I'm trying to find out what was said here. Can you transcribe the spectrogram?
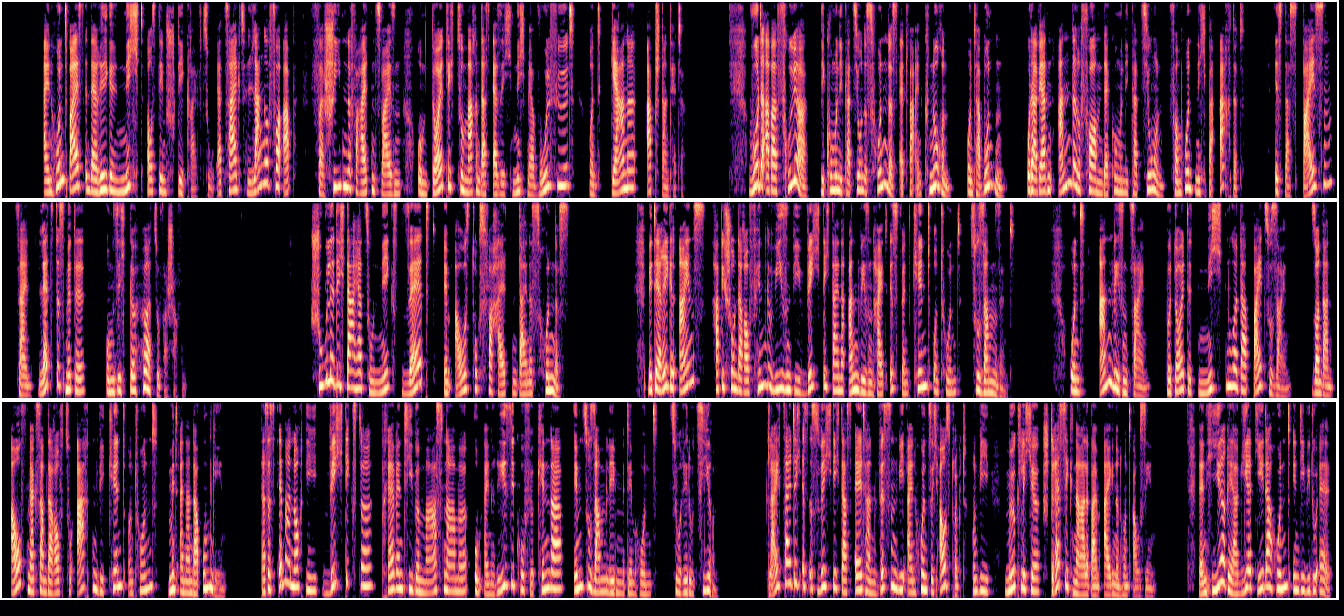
Ein Hund beißt in der Regel nicht aus dem Stegreif zu. Er zeigt lange vorab verschiedene Verhaltensweisen, um deutlich zu machen, dass er sich nicht mehr wohlfühlt und gerne Abstand hätte. Wurde aber früher die Kommunikation des Hundes, etwa ein Knurren, unterbunden oder werden andere Formen der Kommunikation vom Hund nicht beachtet, ist das Beißen sein letztes Mittel, um sich Gehör zu verschaffen. Schule dich daher zunächst selbst im Ausdrucksverhalten deines Hundes. Mit der Regel 1 habe ich schon darauf hingewiesen, wie wichtig deine Anwesenheit ist, wenn Kind und Hund zusammen sind. Und anwesend sein bedeutet nicht nur dabei zu sein, sondern aufmerksam darauf zu achten, wie Kind und Hund miteinander umgehen. Das ist immer noch die wichtigste präventive Maßnahme, um ein Risiko für Kinder im Zusammenleben mit dem Hund zu reduzieren. Gleichzeitig ist es wichtig, dass Eltern wissen, wie ein Hund sich ausdrückt und wie mögliche Stresssignale beim eigenen Hund aussehen. Denn hier reagiert jeder Hund individuell.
